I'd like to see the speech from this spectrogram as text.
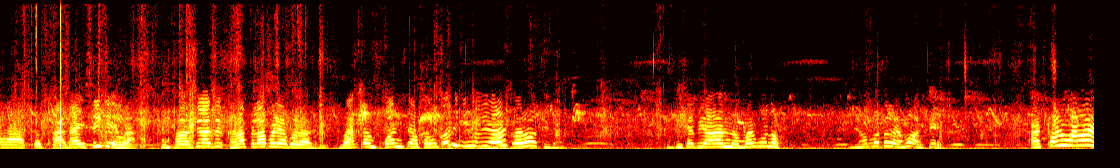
તો ખાડા એસી કેવા? હા છે આજે ઘણા પેલા પડ્યા પડા છે માર તમ ફોન છે ફોન કરી જીસાબી આ. કરો સીધા. જીસાબી આ નંબર બોલો. નંબર તો એમાં હશે. અઠાણું આવે?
